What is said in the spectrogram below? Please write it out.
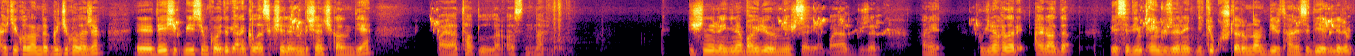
erkek olan da gıcık olacak. Ee, değişik bir isim koyduk. Yani klasik şeylerin dışına çıkalım diye. Bayağı tatlılar aslında. Dişinin rengine bayılıyorum gençler ya. Bayağı güzel. Hani bugüne kadar herhalde beslediğim en güzel renkli kuşlarımdan bir tanesi diyebilirim.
